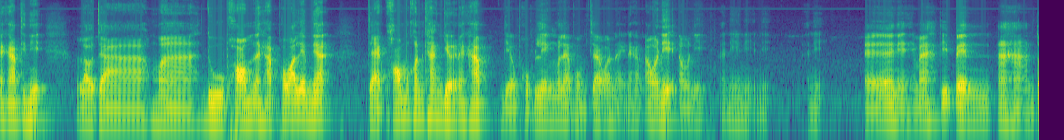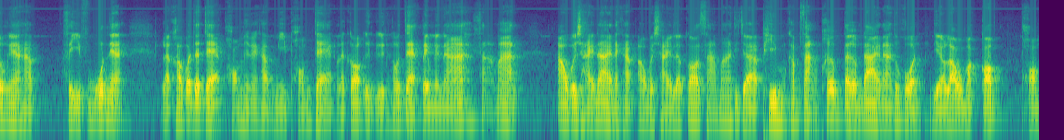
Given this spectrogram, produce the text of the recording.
นะครับ ทีนี้เราจะมาดูพร้อมนะครับ เพราะว่าเล่มเนี้ยแจกพร้อมค่อนข้างเยอะนะครับ เดี๋ยวผมเล็งมาแล้วผมจะเอาอันไหนนะครับ เอาอันนี้เอาอันนี้ อันนี้อันนี้อันนี้อันนี้ เออเนี่ยเห็นไหมที่เป็นอาหารตรงเนี้ยครับซีฟู้ดเนี่ยแล้วเขาก็จะแจกพร้อมเห็นไหมครับ มีพร้อมแจกแล้วก็อื่นๆเขาแจกเต็มเลยนะ สามารถเอาไปใช้ได้นะครับ เอาไปใช้แล้วก็สามารถที่จะพิมพ์คำสั่งเพิ่มเติมได้นะทุกคน เดี๋ยวเรามาก๊อปพร้อม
